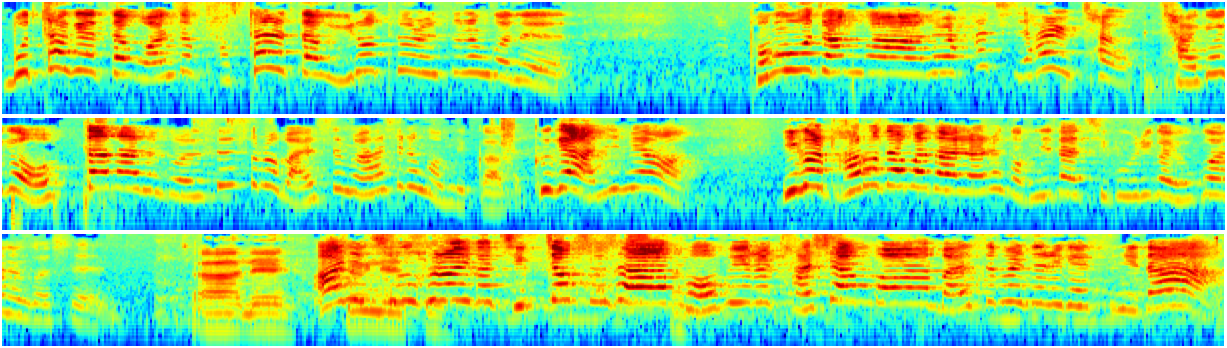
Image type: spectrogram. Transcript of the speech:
못하게 했다고 완전 박탈했다고 이런 표현을 쓰는 거는 법무부 장관을 하시, 할 자, 자격이 없다라는 걸 스스로 말씀을 하시는 겁니까? 그게 아니면 이걸 바로 잡아달라는 겁니다. 지금 우리가 요구하는 것은. 자, 네. 아니 지금 주십시오. 그러니까 직접 수사 범위를 다시 한번 말씀을 드리겠습니다.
